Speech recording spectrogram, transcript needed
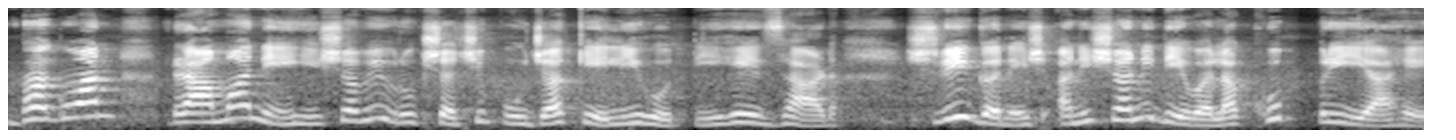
भगवान रामानेही शमी वृक्षाची पूजा केली होती. हे झाड श्री गणेश आणि शनिदेवाला खूप प्रिय आहे.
